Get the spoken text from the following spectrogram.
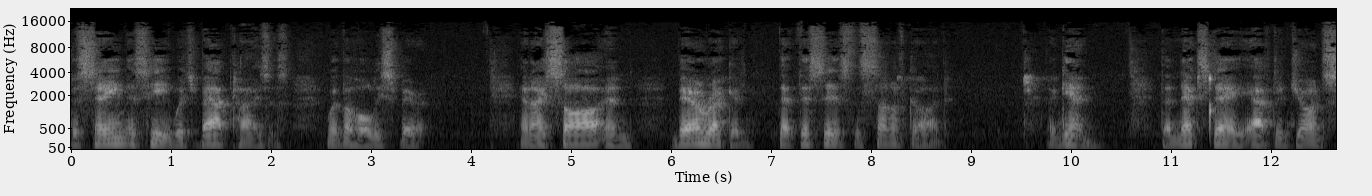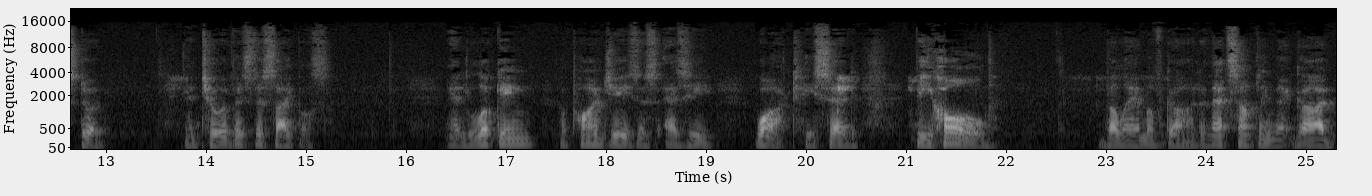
the same is he which baptizes with the Holy Spirit. And I saw and bear record that this is the Son of God. Again, the next day after John stood and two of his disciples, and looking upon Jesus as he walked, he said, Behold the Lamb of God. And that's something that God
